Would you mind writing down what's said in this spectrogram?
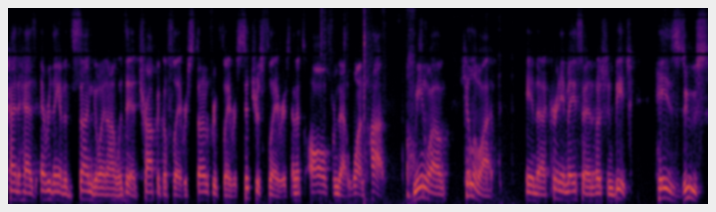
kind of has everything under the sun going on with it tropical flavors, stone fruit flavors, citrus flavors, and it's all from that one hop. Oh. Meanwhile, Kilowatt in uh, Kearny Mesa and Ocean Beach Jesus,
